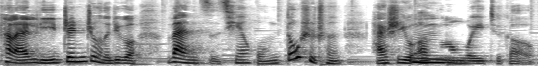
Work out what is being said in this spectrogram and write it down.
看来离真正的这个万紫千红都是春，还是有 a long way to go。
